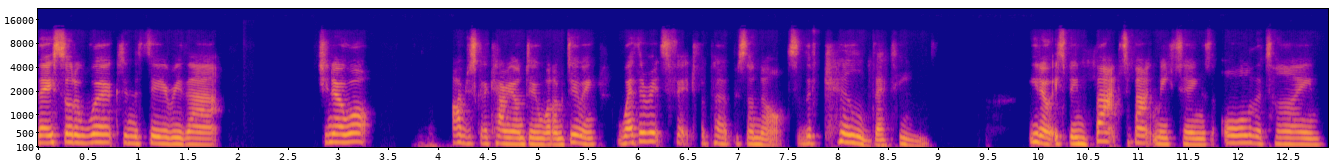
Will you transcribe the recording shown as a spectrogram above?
They sort of worked in the theory that, do you know what? I'm just going to carry on doing what I'm doing, whether it's fit for purpose or not. So they've killed their team. You know, it's been back to back meetings all of the time,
